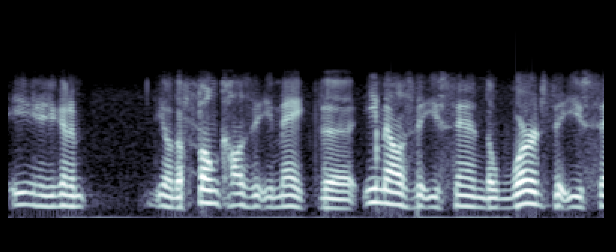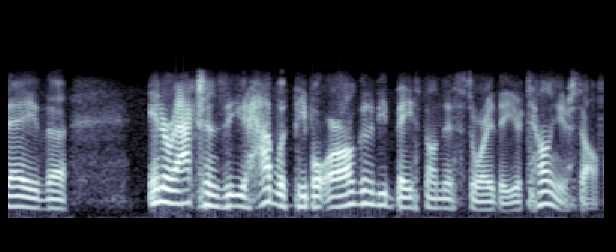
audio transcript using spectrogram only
you're going to you know the phone calls that you make, the emails that you send, the words that you say, the interactions that you have with people are all going to be based on this story that you're telling yourself.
